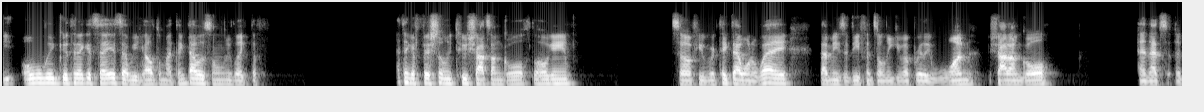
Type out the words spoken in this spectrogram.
The only good thing I could say is that we held them. I think that was only like the. I think officially only two shots on goal the whole game. So if you were to take that one away, that means the defense only gave up really one shot on goal, and that's a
